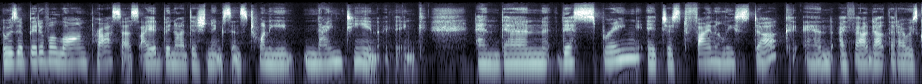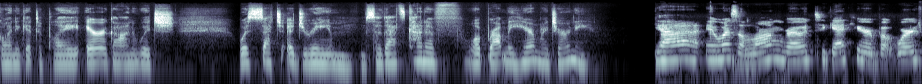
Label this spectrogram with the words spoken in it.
It was a bit of a long process. I had been auditioning since 2019, I think. And then this spring, it just finally stuck. And I found out that I was going to get to play Aragon, which was such a dream. So that's kind of what brought me here, my journey. Yeah, it was a long road to get here, but worth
